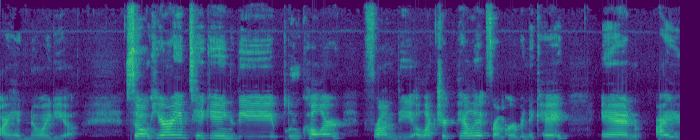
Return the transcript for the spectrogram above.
I had no idea. So here I am taking the blue color from the electric palette from Urban Decay and I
